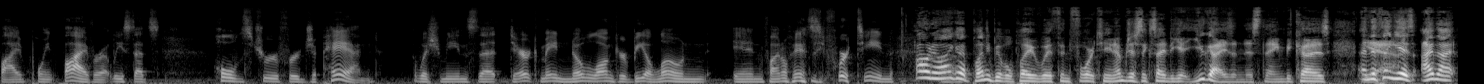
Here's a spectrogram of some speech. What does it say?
5.5, or at least that's holds true for Japan, which means that Derek may no longer be alone in Final Fantasy 14. Oh no, I uh, got plenty of people to play with in 14. I'm just excited to get you guys in this thing because, and the thing is, I'm not.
